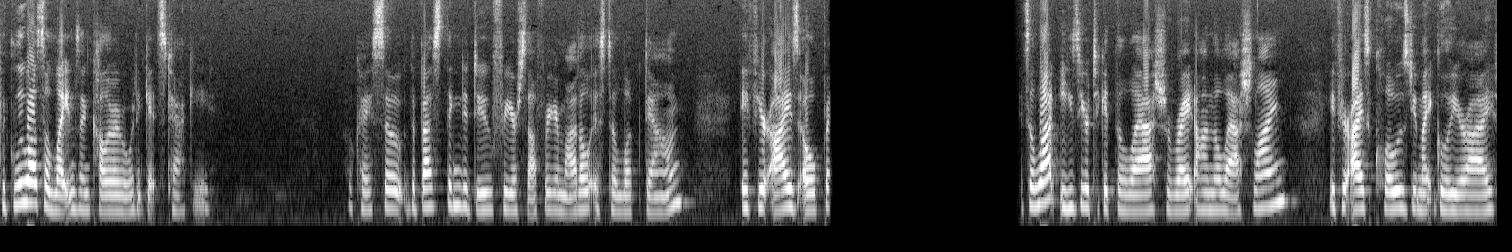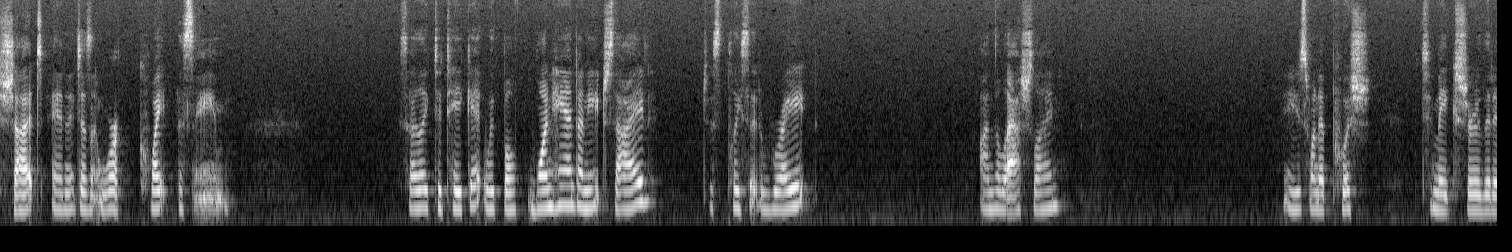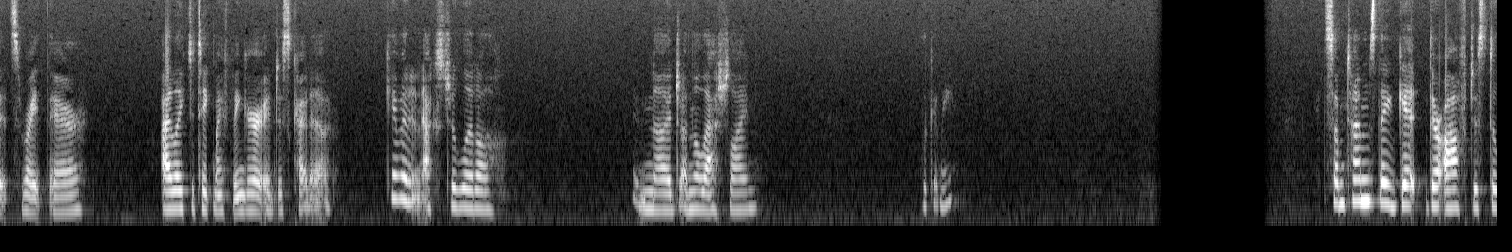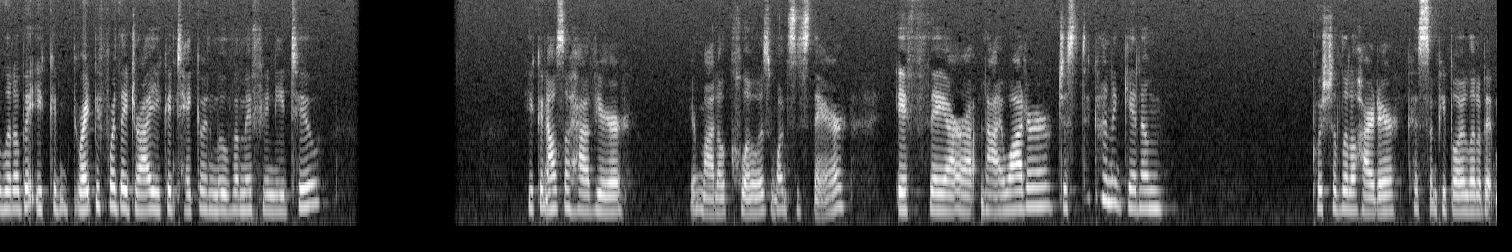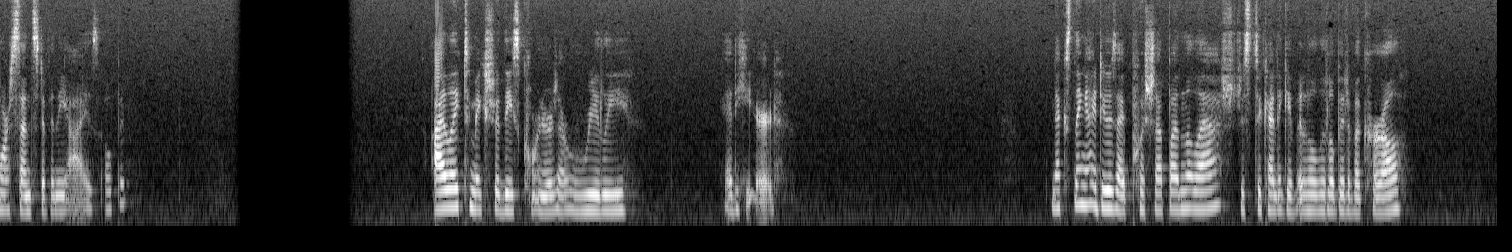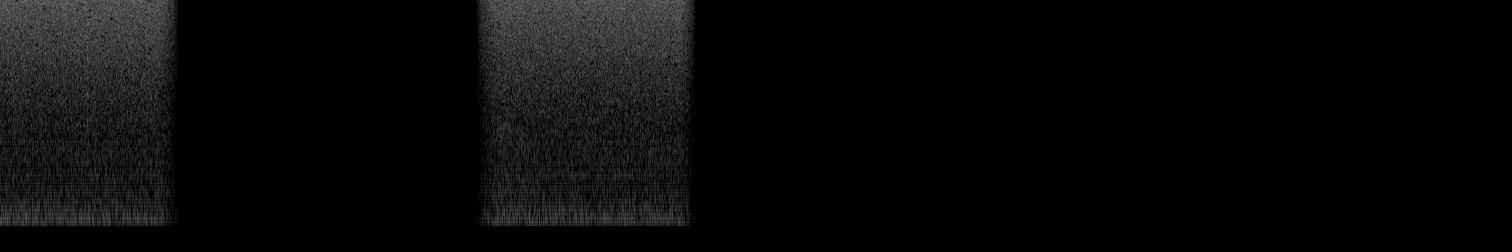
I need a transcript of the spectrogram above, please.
The glue also lightens in color when it gets tacky. Okay, so the best thing to do for yourself or your model is to look down. If your eye's open, it's a lot easier to get the lash right on the lash line if your eye's closed, you might glue your eye shut and it doesn't work quite the same. So I like to take it with both one hand on each side, just place it right on the lash line. You just want to push to make sure that it's right there. I like to take my finger and just kind of give it an extra little nudge on the lash line. Look at me. Sometimes they get, they're off just a little bit. You can, right before they dry, you can take them and move them if you need to. You can also have your, your model close once it's there. If they are an eye water, just to kind of get them push a little harder because some people are a little bit more sensitive in the eyes. Open. I like to make sure these corners are really adhered. Next thing I do is I push up on the lash just to kind of give it a little bit of a curl.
